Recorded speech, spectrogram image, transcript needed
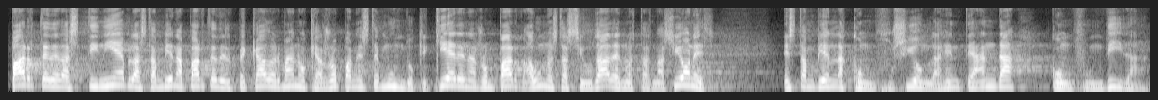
Parte de las tinieblas también, aparte del pecado, hermano, que arropan este mundo, que quieren arropar aún nuestras ciudades, nuestras naciones, es también la confusión. La gente anda confundida.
